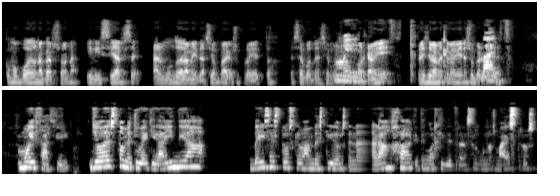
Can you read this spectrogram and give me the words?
cómo puede una persona iniciarse al mundo de la meditación para que sus proyectos se potencien muy, Porque a mí principalmente me viene súper bien. Muy fácil. Yo esto me tuve que ir a India. ¿Veis estos que van vestidos de naranja? Que tengo aquí detrás algunos maestros.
